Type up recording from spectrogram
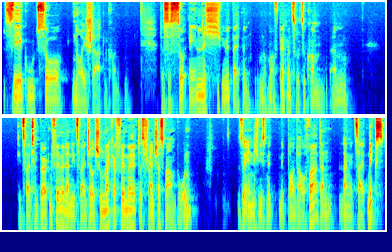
sehr gut so neu starten konnten. Das ist so ähnlich wie mit Batman, um nochmal auf Batman zurückzukommen. Ähm, die zwei Tim Burton-Filme, dann die zwei Joel Schumacher-Filme, das Franchise war am Boden. So ähnlich wie es mit, mit Bond auch war. Dann lange Zeit nix.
